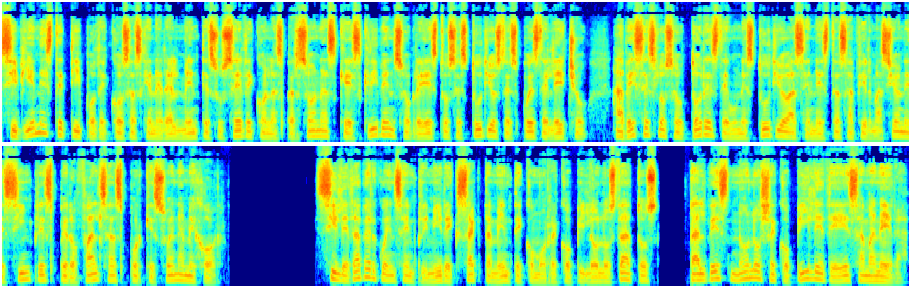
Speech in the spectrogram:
Si bien este tipo de cosas generalmente sucede con las personas que escriben sobre estos estudios después del hecho, a veces los autores de un estudio hacen estas afirmaciones simples pero falsas porque suena mejor. Si le da vergüenza imprimir exactamente como recopiló los datos, tal vez no los recopile de esa manera.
